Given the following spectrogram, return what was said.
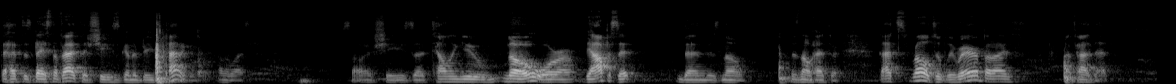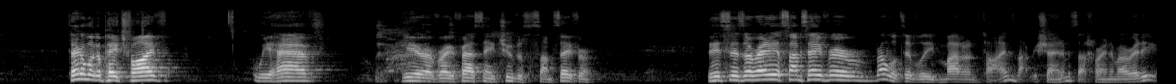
the heter is based on the fact that she's going to be panicking otherwise. So if she's uh, telling you no or the opposite, then there's no there's no heter. That's relatively rare, but I've I've had that. Take a look at page five. We have here a very fascinating Chuvas Sam Sefer. This is already a Sam Sefer, relatively modern times, not Rishonim, it's Achronim already.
